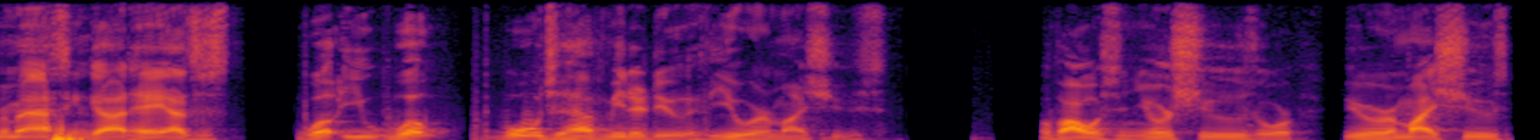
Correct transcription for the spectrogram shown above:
remember asking God, "Hey, I just what you what what would you have me to do if you were in my shoes? If I was in your shoes or you were in my shoes,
